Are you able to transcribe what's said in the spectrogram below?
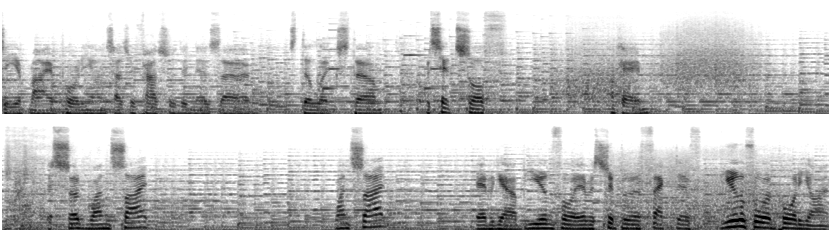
See if my Empoleon's actually faster than his uh, Steelix though. Let's hit Surf. Okay. Let's one side. One side. There we go. Beautiful. It was super effective. Beautiful Empoleon.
